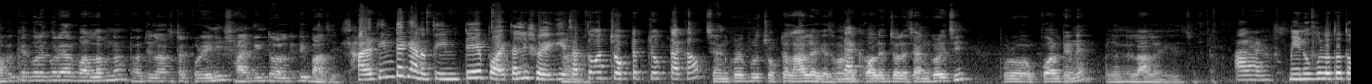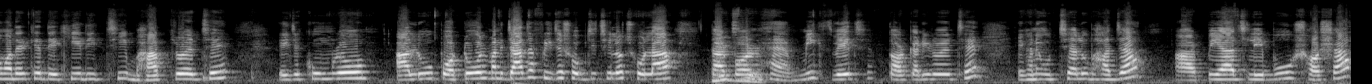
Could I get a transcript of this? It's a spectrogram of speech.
অপেক্ষা করে করে আর পারলাম না। ভাবছি লাঞ্চটা করে নিই। সাড়ে তিনটে অলরেডি বাজে। সাড়ে তিনটে কেন? তিনটে পঁয়তাল্লিশ হয়ে গিয়েছে। আর তোমার চোখটা চোখ তাকাও। চান করে পুরো চোখটা লাল হয়ে গেছে। মানে কলের জলে চান করেছি। পুরো কল টেনে ওই জন্য লাল হয়ে গেছে চোখটা। আর মেনুগুলো তো তোমাদেরকে দেখিয়ে দিচ্ছি। ভাত রয়েছে এই যে কুমড়ো আলু পটল মানে যা যা ফ্রিজে সবজি ছিল ছোলা তারপর হ্যাঁ মিক্স ভেজ তরকারি রয়েছে। এখানে উচ্ছে আলু ভাজা আর পেঁয়াজ লেবু শসা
